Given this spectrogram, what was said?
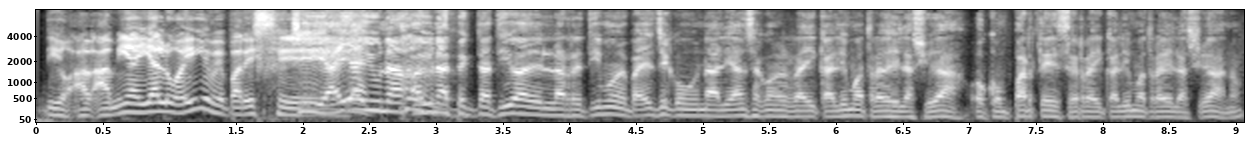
Digo, a, a mí hay algo ahí que me parece. Sí, ahí hay una, hay una expectativa del arretismo, me parece, como una alianza con el radicalismo a través de la ciudad, o con parte de ese radicalismo a través de la ciudad, ¿no?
